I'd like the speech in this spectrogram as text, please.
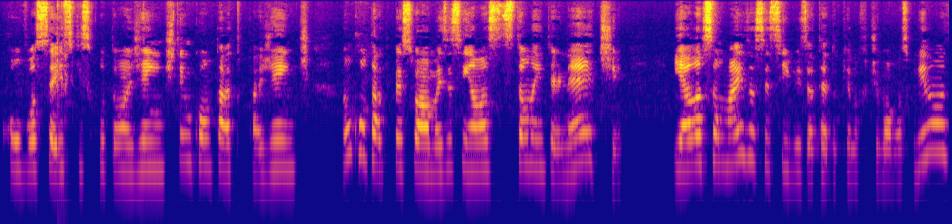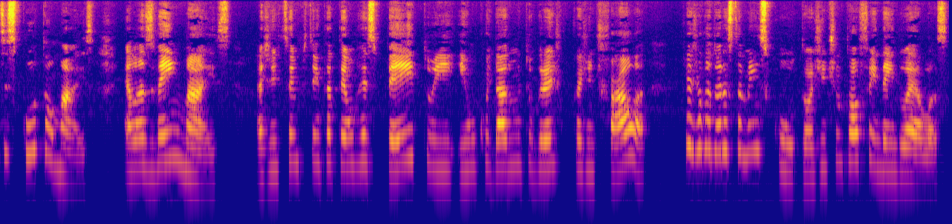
com vocês que escutam a gente, um contato com a gente, não contato pessoal, mas assim, elas estão na internet e elas são mais acessíveis até do que no futebol masculino, elas escutam mais, elas veem mais. A gente sempre tenta ter um respeito e, e um cuidado muito grande com o que a gente fala, porque as jogadoras também escutam, a gente não está ofendendo elas,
